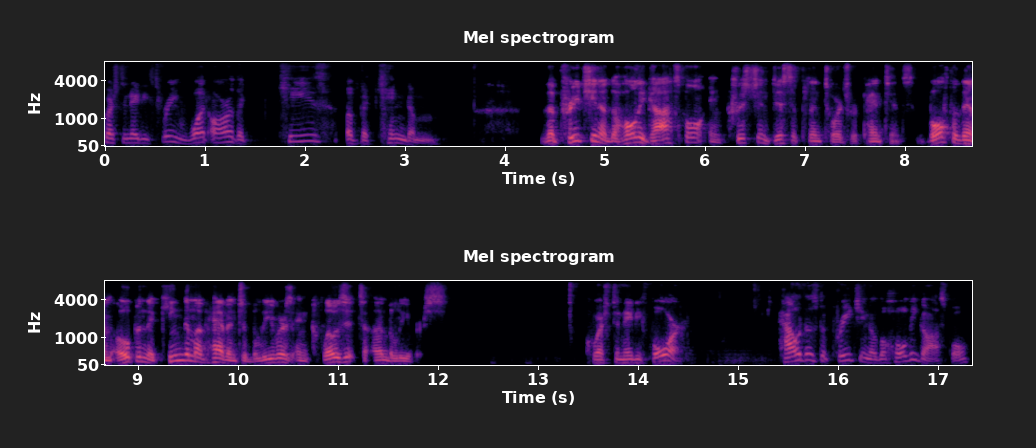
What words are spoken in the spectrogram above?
Question 83 What are the keys of the kingdom? The preaching of the holy gospel and Christian discipline towards repentance. Both of them open the kingdom of heaven to believers and close it to unbelievers. Question 84 How does the preaching of the holy gospel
